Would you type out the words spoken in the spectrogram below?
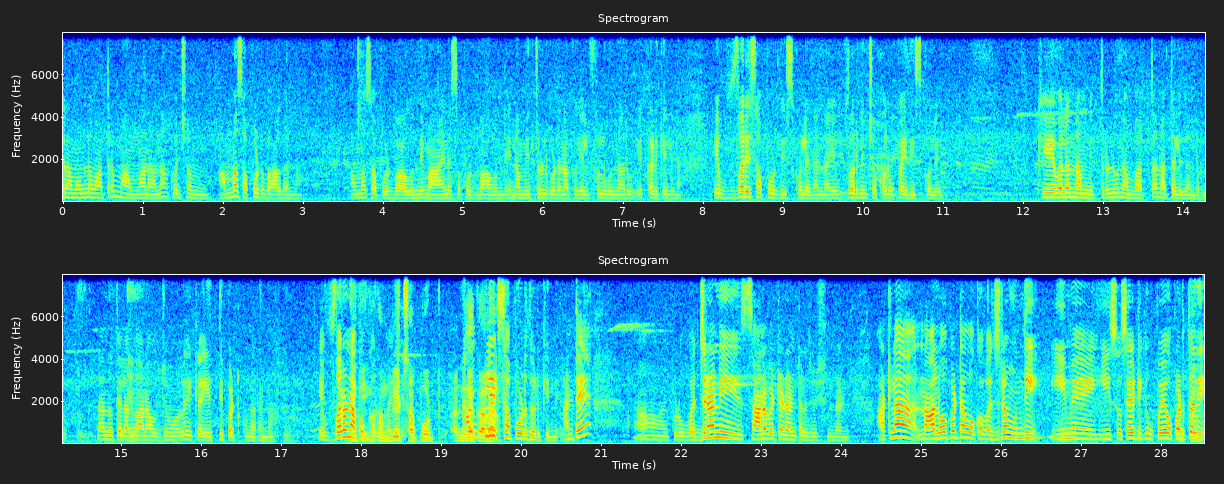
క్రమంలో మాత్రం మా అమ్మ నాన్న కొంచెం అమ్మ సపోర్ట్ బాగన్నా. అమ్మ సపోర్ట్ బాగుంది మా ఆయన సపోర్ట్ బాగుంది. నా మిత్రులు కూడా నాకు హెల్ప్ఫుల్గా ఉన్నారు. ఎక్కడికి వెళ్ళినా ఎవ్వరి సపోర్ట్ తీసుకోలేదన్న. ఎవ్వరి నుంచి ఒక రూపాయి తీసుకోలేదు. కేవలం నా మిత్రులు నా భర్త నా తల్లిదండ్రులు. నన్ను తెలంగాణ ఉద్యమంలో ఇట్లా ఎత్తి పట్టుకున్నారన్న. ఎవ్వరు నాకు రూపాయి కంప్లీట్ సపోర్ట్ కంప్లీట్ సపోర్ట్ దొరికింది. అంటే ఇప్పుడు వజ్రాన్ని సానబెట్టాడు అంటారు చూసిండండి. అట్లా నా లోపట ఒక వజ్రం ఉంది. ఈమె ఈ సొసైటీకి ఉపయోగపడుతుంది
